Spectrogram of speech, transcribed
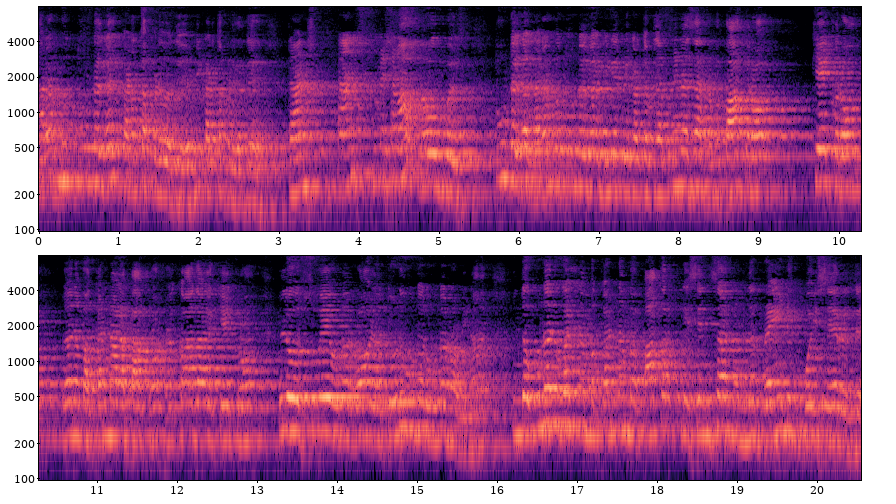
நரம்பு தூண்டல்கள் கடத்தப்படுவது. எப்படி கடத்தப்படுகிறது? Trans transmission of nerve impulse தூண்டல்கள் நரம்பு தூண்டல்கள் எப்படி எப்படி கடத்தப்படுது? அப்படின்னா சார் நம்ம பார்க்குறோம் கேட்குறோம் இல்லை நம்ம கண்ணால் பார்க்குறோம் இல்லை காதால் கேட்குறோம் இல்லை ஒரு சுவை உணர்றோம் இல்லை தொடு உணர்வு உணர்றோம் அப்படின்னா இந்த உணர்வுகள் நம்ம கண் நம்ம பார்க்கக்கூடிய சென்சார் வந்து பிரெயினுக்கு போய் சேர்றது.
